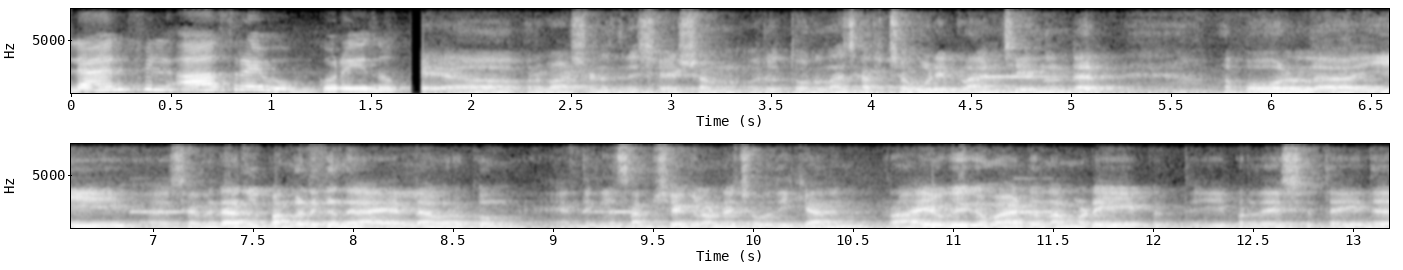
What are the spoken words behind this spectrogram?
ലാൻഡ്ഫിൽ ആശ്രയവും കുറയുന്നു. പ്രഭാഷണത്തിന് ശേഷം ഒരു തുറന്ന ചർച്ച കൂടി പ്ലാൻ ചെയ്യുന്നുണ്ട്. അപ്പോൾ ഈ സെമിനാറിൽ പങ്കെടുക്കുന്നതായ എല്ലാവർക്കും എന്തെങ്കിലും സംശയങ്ങളുണ്ടെങ്കിൽ ചോദിക്കാനും പ്രായോഗികമായിട്ട് നമ്മുടെ ഈ ഈ പ്രദേശത്തെ ഇത്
